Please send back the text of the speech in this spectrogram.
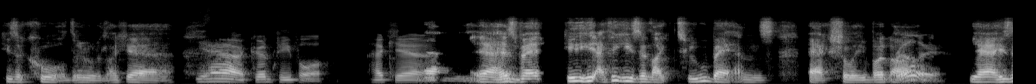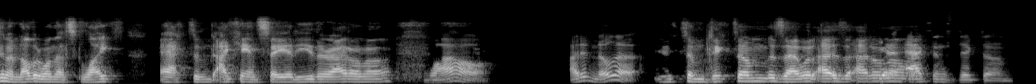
he's a cool dude. Like yeah, yeah, good people. Heck yeah. yeah, yeah his band. He, he I think he's in like two bands actually, but uh, Really? yeah, he's in another one that's like active. I can't say it either. I don't know. Wow. I didn't know that. Dictum dictum is that what I, is, I don't Yeah, know. Acton's Dictum.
